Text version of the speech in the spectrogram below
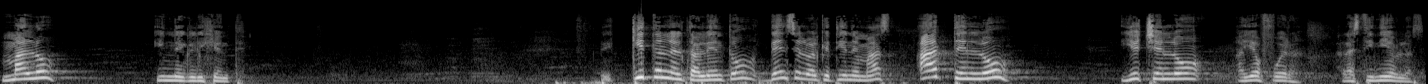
malo y negligente. Quítenle el talento, dénselo al que tiene más, átenlo y échenlo allá afuera, a las tinieblas.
